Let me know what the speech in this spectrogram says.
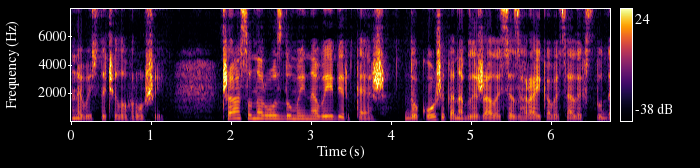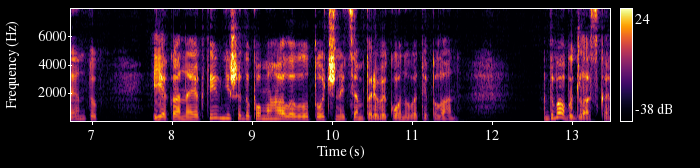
не вистачило грошей. Часу на роздуми і на вибір теж. До кошика наближалася зграйка веселих студенток, яка найактивніше допомагала лоточницям перевиконувати план. Два, будь ласка,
